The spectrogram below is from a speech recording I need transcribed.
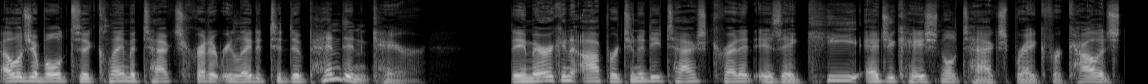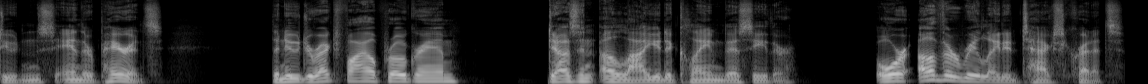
eligible to claim a tax credit related to dependent care. The American Opportunity Tax Credit is a key educational tax break for college students and their parents. The new Direct File program doesn't allow you to claim this either, or other related tax credits.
